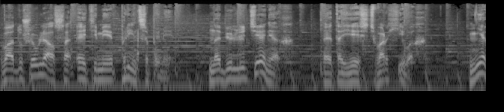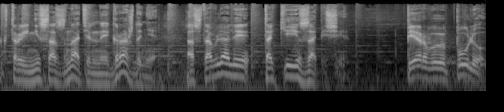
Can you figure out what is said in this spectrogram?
воодушевлялся этими принципами. На бюллетенях, это есть в архивах, некоторые несознательные граждане оставляли такие записи. Первую пулю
